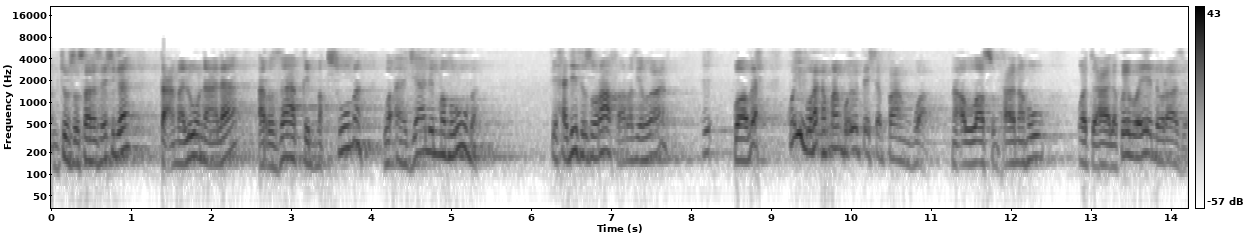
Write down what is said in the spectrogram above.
أنتم صلى الله عليه وسلم تعملون على أرزاق مقسومة وأجال مضروبة. في حديث زرافة رضي الله عنه واضح؟ كيفو همان بيوت الشبان هو نا الله سبحانه وتعالى. كيفو هي اللي رازق؟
